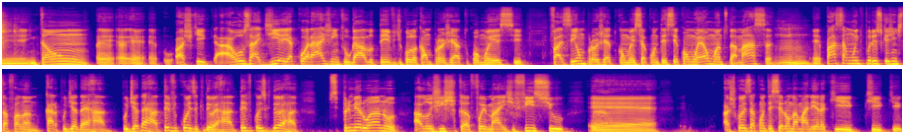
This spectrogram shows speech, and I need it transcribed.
É, então, é, é, é, eu acho que a ousadia e a coragem que o Galo teve de colocar um projeto como esse, fazer um projeto como esse acontecer, como é o Manto da Massa, é, passa muito por isso que a gente tá falando. Cara, podia dar errado? Podia dar errado. Teve coisa que deu errado? Teve coisa que deu errado. Esse primeiro ano, a logística foi mais difícil. é, as coisas aconteceram da maneira que, que, que-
